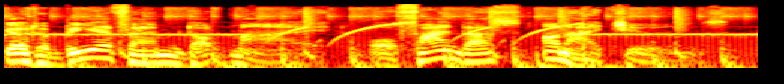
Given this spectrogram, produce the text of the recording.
go to bfm.my or find us on iTunes.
